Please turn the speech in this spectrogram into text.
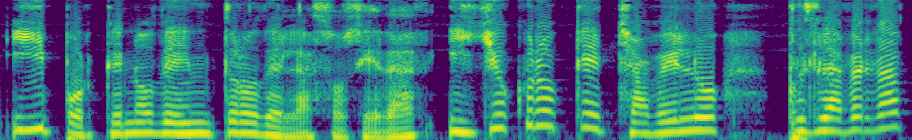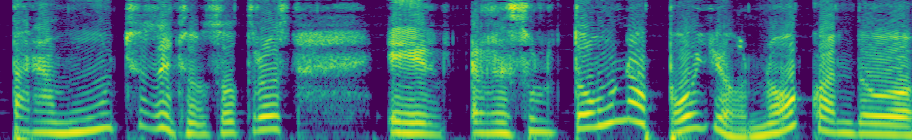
y, ¿por qué no, dentro de la sociedad? Y yo creo que Chabelo pues la verdad para muchos de nosotros eh, resultó un apoyo, ¿no? Cuando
